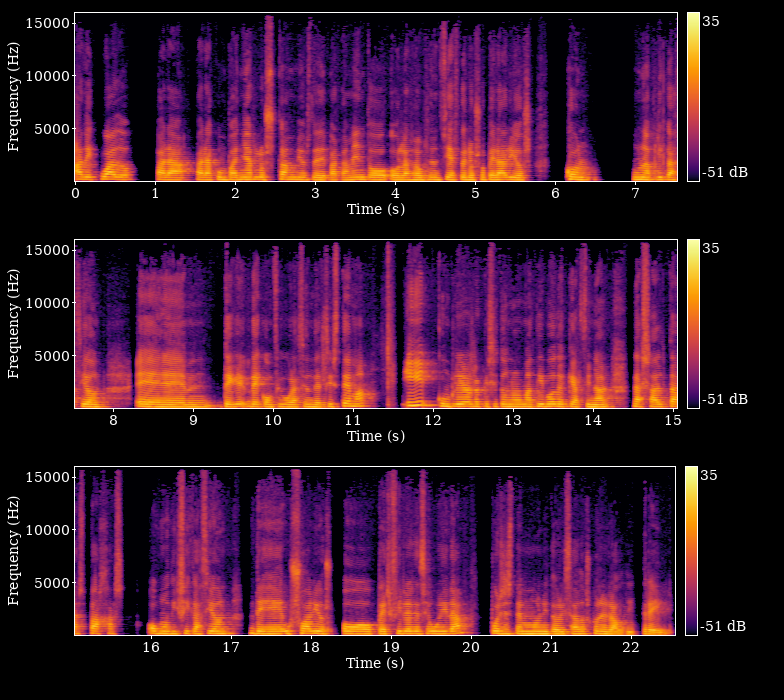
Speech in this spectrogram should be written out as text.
adecuado para, para, acompañar los cambios de departamento o las ausencias de los operarios con una aplicación em, de, configuración del sistema y cumplir el requisito normativo de que al final las altas, bajas o modificación de usuarios o perfiles de seguridad pues estén monitorizados con el audit trail.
